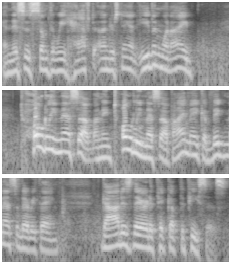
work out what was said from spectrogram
And this is something we have to understand. Even when I totally mess up, I mean, totally mess up, and I make a big mess of everything, God is there to pick up the pieces.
